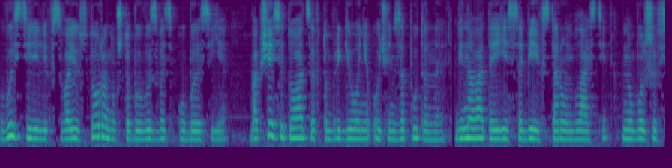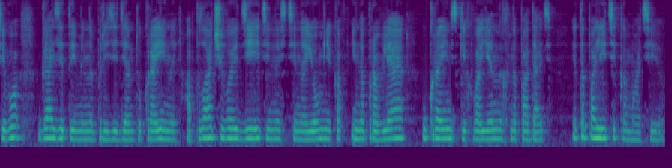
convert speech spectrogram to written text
выстелили в свою сторону, чтобы вызвать ОБСЕ. Вообще ситуация в том регионе очень запутанная. Виноватые есть с обеих сторон власти, но больше всего газит именно президент Украины, оплачивая деятельности наемников и направляя украинских военных нападать. Это политика, мать ее.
